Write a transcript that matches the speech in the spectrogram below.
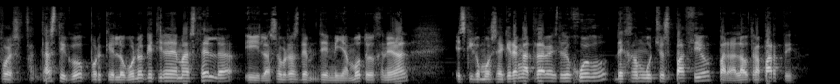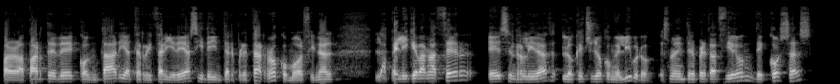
Pues fantástico, porque lo bueno que tiene además Zelda y las obras de, de Miyamoto en general es que como se crean a través del juego, dejan mucho espacio para la otra parte, para la parte de contar y aterrizar ideas y de interpretar, ¿no? Como al final la peli que van a hacer es en realidad lo que he hecho yo con el libro, es una interpretación de cosas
